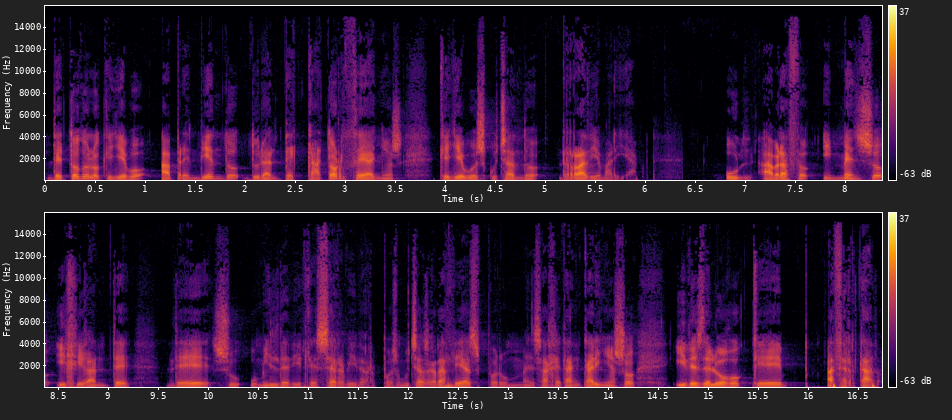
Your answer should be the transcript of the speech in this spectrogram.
de todo lo que llevo aprendiendo durante catorce años que llevo escuchando Radio María un abrazo inmenso y gigante de su humilde, dice, servidor. Pues muchas gracias por un mensaje tan cariñoso y desde luego que acertado.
